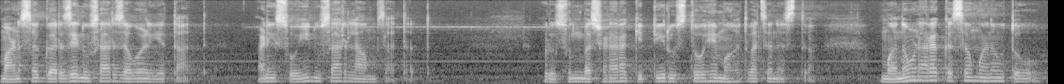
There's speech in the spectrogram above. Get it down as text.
माणसं गरजेनुसार जवळ येतात आणि सोयीनुसार लांब जातात. रुसून बसणारा किती रुसतो हे महत्त्वाचं नसतं. मनवणारा कसं मनवतो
